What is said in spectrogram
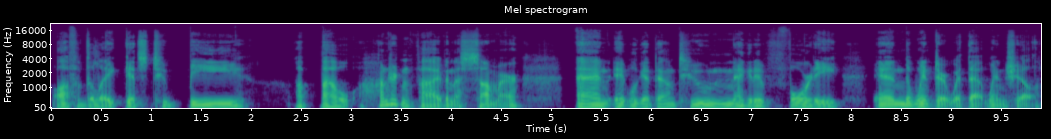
off of the lake gets to be about 105 in the summer and it will get down to negative 40 in the winter with that wind chill.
